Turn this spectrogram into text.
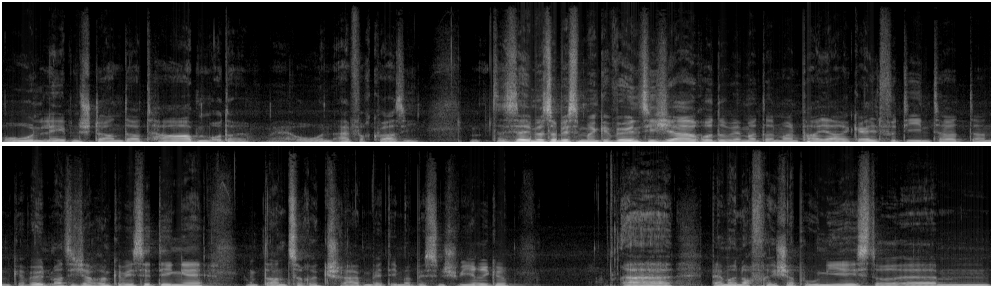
hohen Lebensstandard haben oder äh, hohen, einfach quasi, das ist ja immer so ein bisschen, man gewöhnt sich ja auch, oder wenn man dann mal ein paar Jahre Geld verdient hat, dann gewöhnt man sich auch an gewisse Dinge und dann zurückschreiben wird immer ein bisschen schwieriger. Äh, wenn man noch frisch ab Uni ist, oder, ähm,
